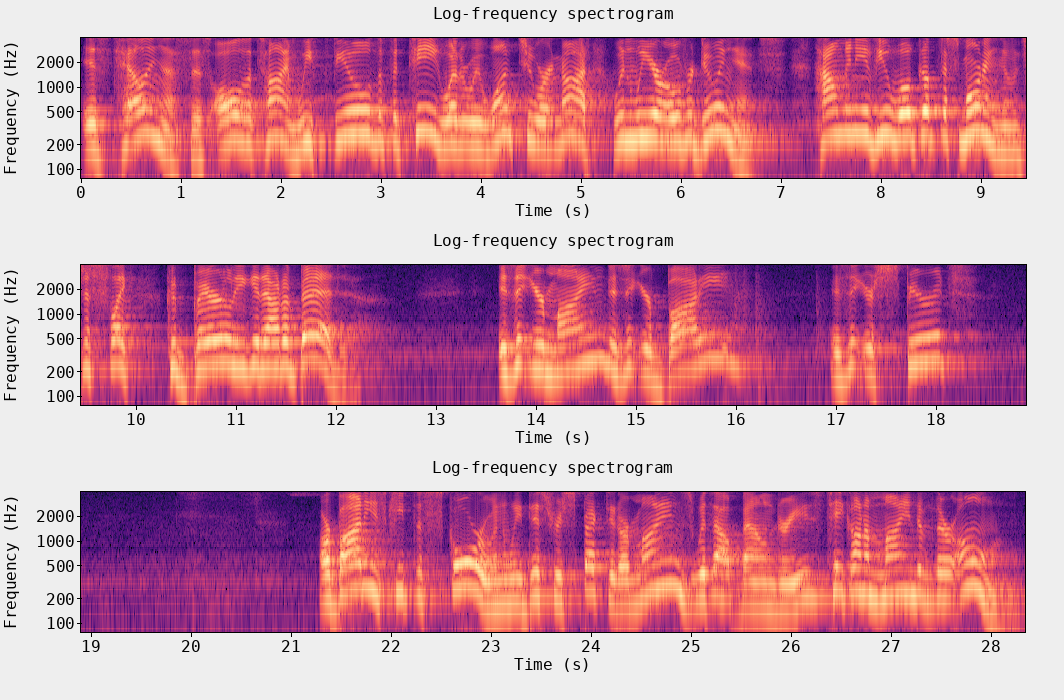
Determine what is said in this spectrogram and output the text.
is telling us this all the time. We feel the fatigue, whether we want to or not, when we are overdoing it. How many of you woke up this morning and just like could barely get out of bed? Is it your mind? Is it your body? Is it your spirit? Our bodies keep the score when we disrespect it. Our minds without boundaries take on a mind of their own.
